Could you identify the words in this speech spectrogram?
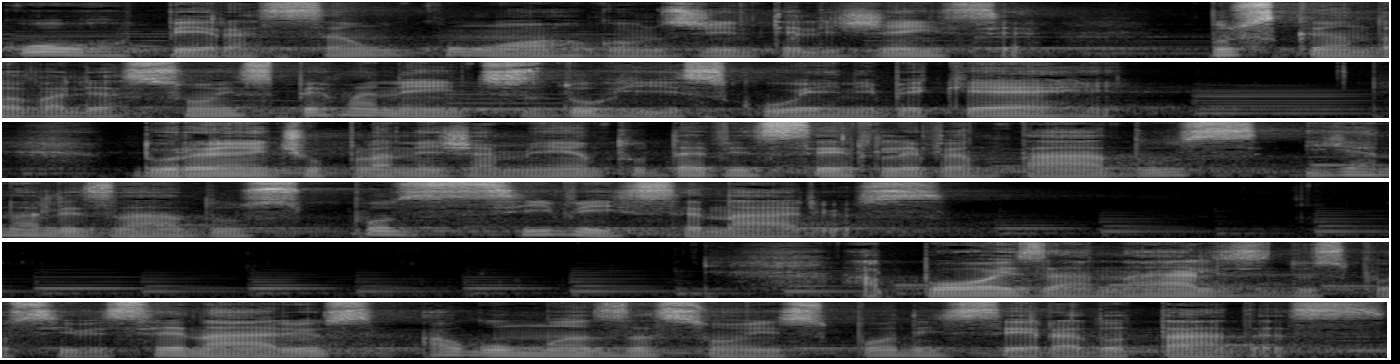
cooperação com órgãos de inteligência, buscando avaliações permanentes do risco NBQR. Durante o planejamento devem ser levantados e analisados possíveis cenários. Após a análise dos possíveis cenários, algumas ações podem ser adotadas.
